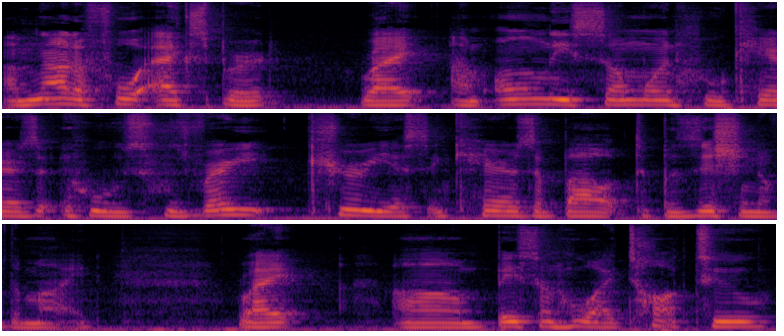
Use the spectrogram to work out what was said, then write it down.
I'm not a full expert, right? I'm only someone who cares, who's who's very curious and cares about the position of the mind, right? Um, based on who I talk to,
